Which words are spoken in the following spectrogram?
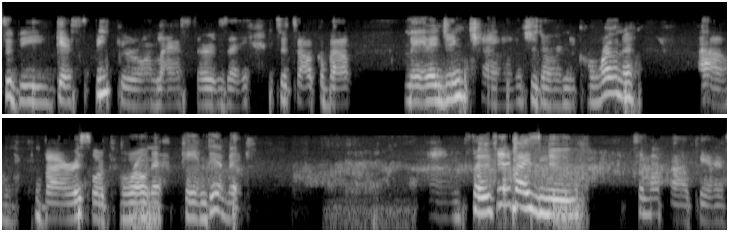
to be guest speaker on last Thursday to talk about managing change during the corona um, virus or corona pandemic. Um, so, if anybody's new to my podcast,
